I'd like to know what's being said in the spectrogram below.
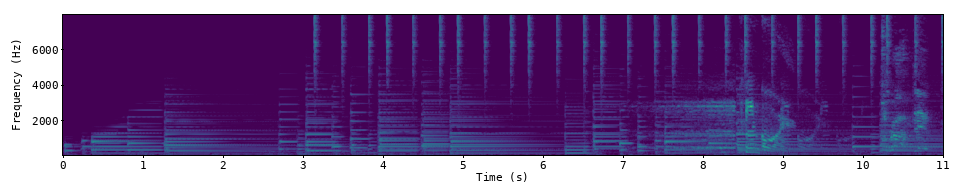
Team board. Drop them.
